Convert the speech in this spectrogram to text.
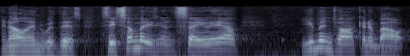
And I'll end with this. See, somebody's going to say, yeah, you've been talking about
